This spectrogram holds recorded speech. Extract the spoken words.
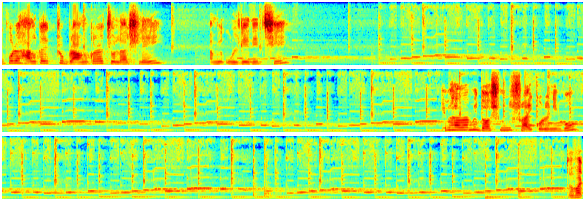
উপরে হালকা একটু ব্রাউন কালার চলে আসলেই আমি উল্টে দিচ্ছি। এভাবে আমি দশ মিনিট ফ্রাই করে নিব। তো আমার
